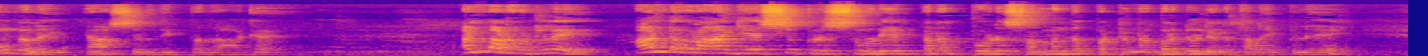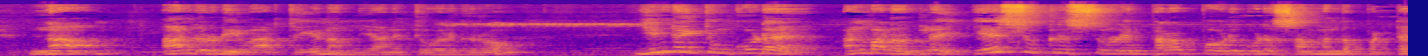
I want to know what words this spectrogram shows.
உங்களை ஆசிர்வதிப்பதாக. அன்பானவர்களே ஆண்டவர் ஆகிய இயேசு கிறிஸ்துவனுடைய பிறப்போடு சம்பந்தப்பட்ட நபர்கள் என்ற தலைப்பிலே நாம் ஆண்டவருடைய வார்த்தையை நாம் தியானித்து வருகிறோம். இன்றைக்கும் கூட அன்பானவர்களே இயேசு கிறிஸ்துவனுடைய பிறப்போடு கூட சம்பந்தப்பட்ட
